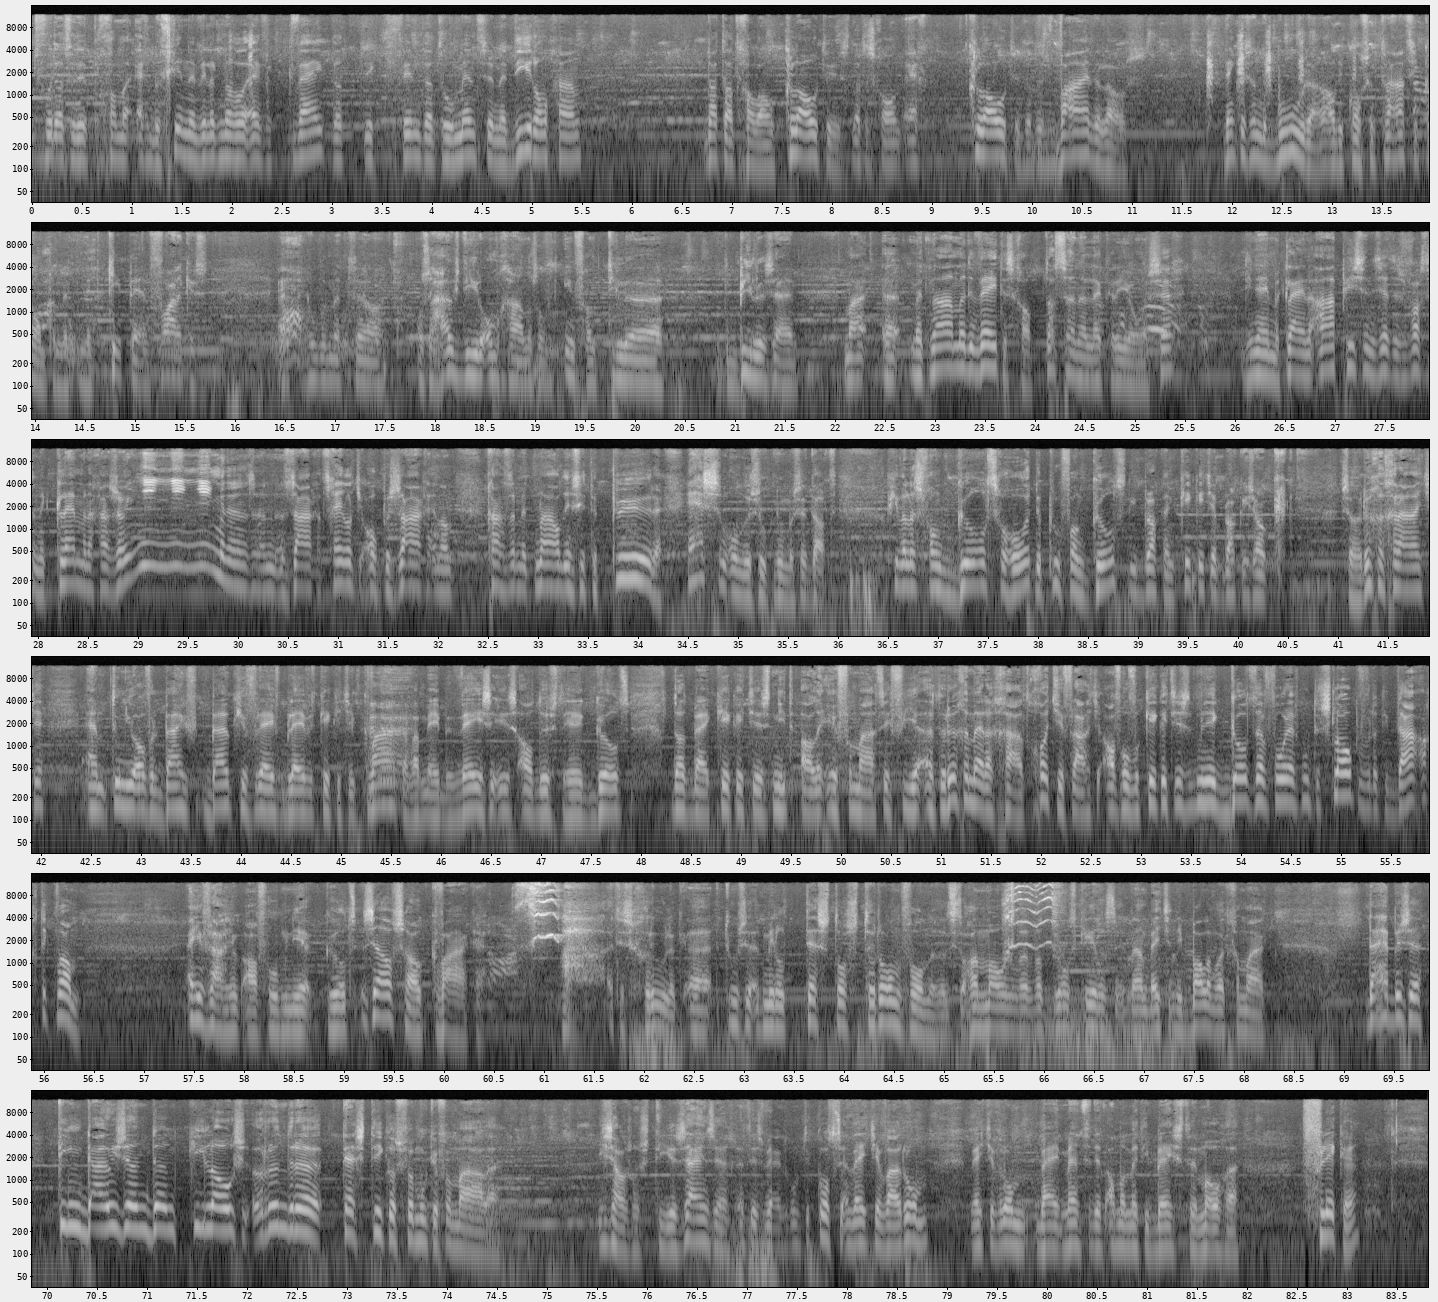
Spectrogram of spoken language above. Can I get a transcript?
Voordat we dit programma echt beginnen, wil ik nog wel even kwijt dat ik vind dat hoe mensen met dieren omgaan, dat dat gewoon kloot is. Dat is gewoon echt kloten, dat is waardeloos. Denk eens aan de boeren, aan al die concentratiekampen met, met kippen en varkens. En, hoe we met eh, onze huisdieren omgaan alsof het infantiele debielen zijn. Maar eh, met name de wetenschap, dat zijn een lekkere jongens, zeg. Die nemen kleine aapjes en die zetten ze vast in een klem. En dan gaan ze zo met een, zaag, het schedeltje open zagen. En dan gaan ze met naalden in zitten peuren. Hersenonderzoek noemen ze dat. Heb je wel eens van Gulls gehoord? De proef van Gulls, die brak een kikkertje, brak hij zo... Zo'n ruggengraatje. En toen hij over het buik- buikje wreef, bleef het kikkertje kwaken. Waarmee bewezen is, al dus de heer Gulds, dat bij kikkertjes niet alle informatie via het ruggenmerg gaat. God, je vraagt je af hoeveel kikkertjes het meneer Gulds daarvoor heeft moeten slopen voordat hij daarachter kwam. En je vraagt je ook af hoe meneer Gulds zelf zou kwaken. Ah, het is gruwelijk. Eh, toen ze het middel testosteron vonden, dat is toch een molen wat bij ons kerels daar een beetje in die ballen wordt gemaakt. Daar hebben ze tienduizenden kilo's testikels voor moeten vermalen. Je zou zo'n stier zijn, zeg. Het is werkelijk om te kotsen. En weet je waarom? Weet je waarom wij mensen dit allemaal met die beesten mogen flikken?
